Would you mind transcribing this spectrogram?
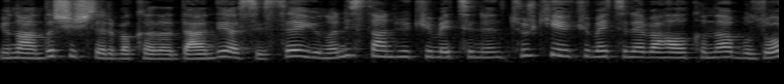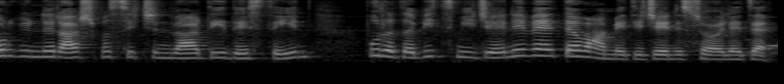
Yunan Dışişleri Bakanı Dendias ise Yunanistan hükümetinin Türkiye hükümetine ve halkına bu zor günleri aşması için verdiği desteğin burada bitmeyeceğini ve devam edeceğini söyledi.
